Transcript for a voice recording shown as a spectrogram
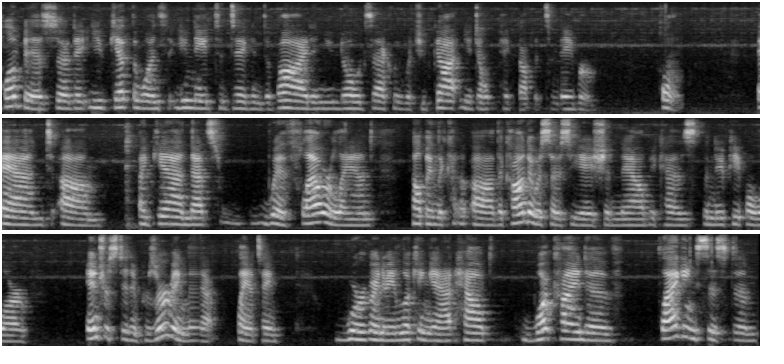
clump is so that you get the ones that you need to dig and divide and you know exactly what you've got and you don't pick up its neighbor clump. And um, again, that's with Flowerland helping the, uh, the condo association now because the new people are interested in preserving that planting. We're going to be looking at how, what kind of flagging system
